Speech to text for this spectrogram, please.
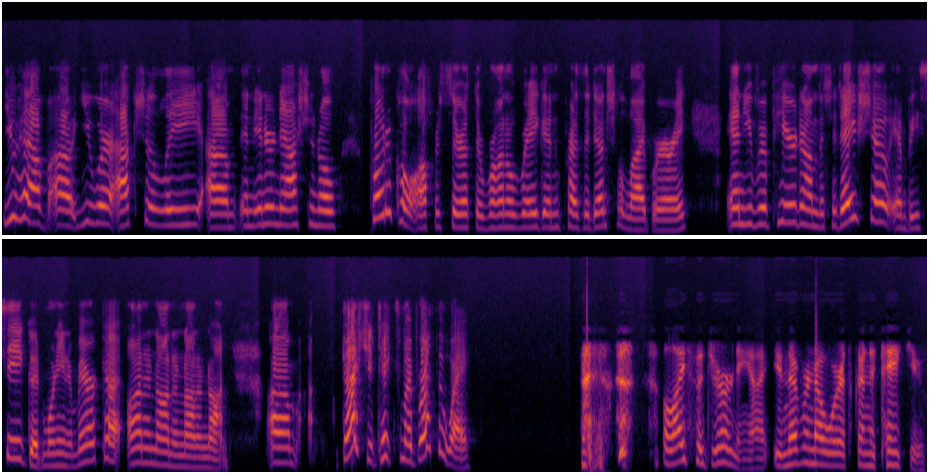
you have, uh, you were actually um, an international protocol officer at the Ronald Reagan Presidential Library, and you've appeared on the Today Show, NBC, Good Morning America, on and on and on and on. Um, gosh, it takes my breath away. well, life's a journey. I, you never know where it's going to take you.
